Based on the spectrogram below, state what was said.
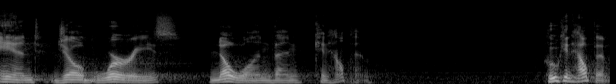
And Job worries no one then can help him. Who can help him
